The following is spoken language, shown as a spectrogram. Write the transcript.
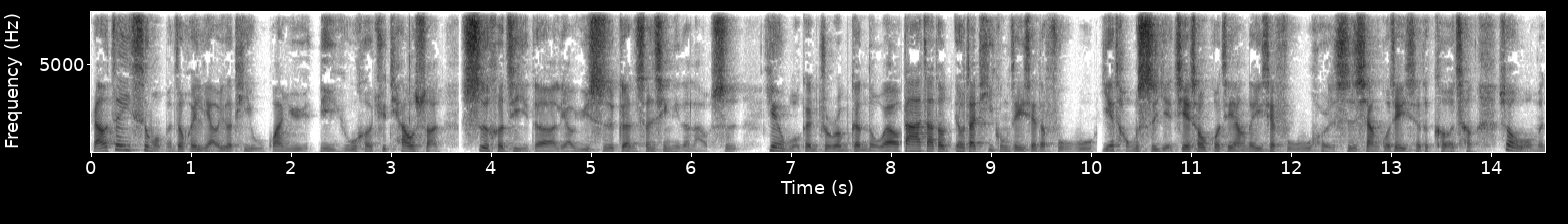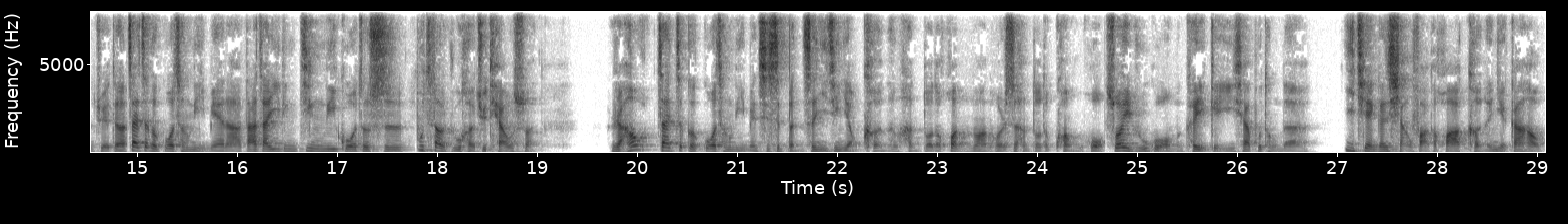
然后这一次我们就会聊一个体悟，关于你如何去挑选适合自己的疗愈师跟身心灵的老师。因为我跟 Jerome 跟 Noel 大家都有在提供这一些的服务，也同时也接受过这样的一些服务，或者是上过这一些的课程，所以我们觉得在这个过程里面啊，大家一定经历过，就是不知道如何去挑选。然后在这个过程里面，其实本身已经有可能很多的混乱，或者是很多的困惑。所以，如果我们可以给一下不同的意见跟想法的话，可能也刚好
